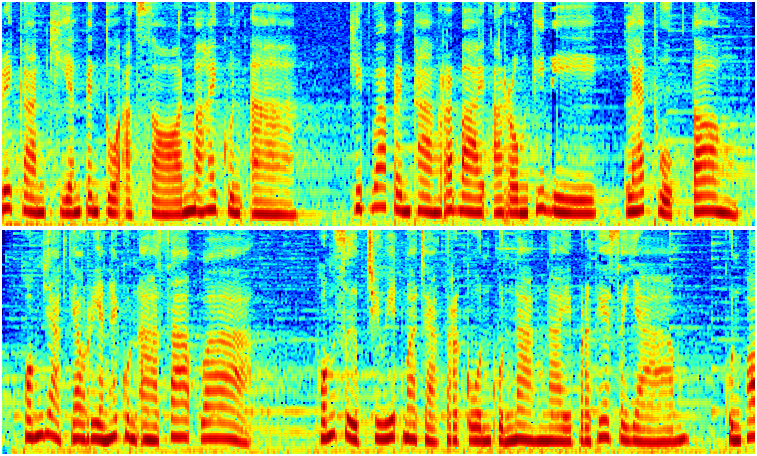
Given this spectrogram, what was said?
ด้วยการเขียนเป็นตัวอักษรมาให้คุณอา คิดว่าเป็นทางระบายอารมณ์ที่ดี และถูกต้อง ผมอยากจะเรียนให้คุณอาทราบว่า ผมสืบชีวิตมาจากตระกูลขุนนางในประเทศสยาม คุณพ่อ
